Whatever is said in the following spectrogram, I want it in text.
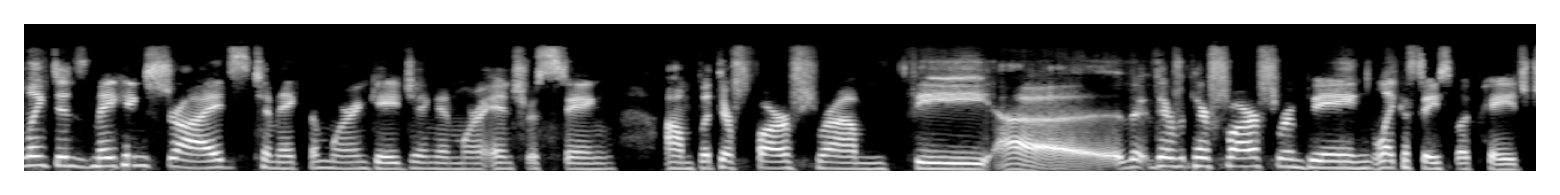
LinkedIn's making strides to make them more engaging and more interesting um, but they're far from the uh, they're they're far from being like a Facebook page,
